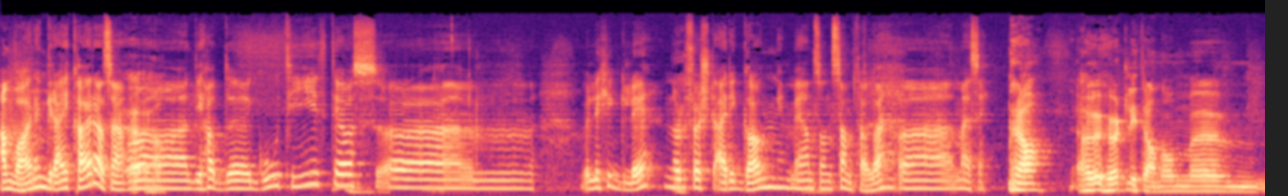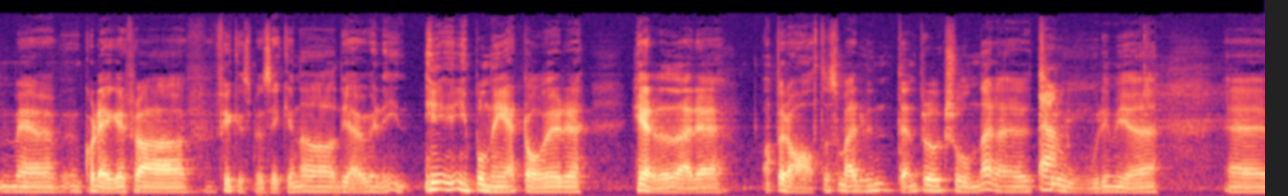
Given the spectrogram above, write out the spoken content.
han var en grei kar, altså. Og de hadde god tid til oss. Og, um, veldig hyggelig når du først er i gang med en sånn samtale, og, må jeg si. Ja, jeg har jo hørt litt om eh, med kolleger fra fylkesmusikken, og de er jo veldig imponert over eh, hele det der eh, apparatet som er rundt den produksjonen der. Det er utrolig mye eh,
